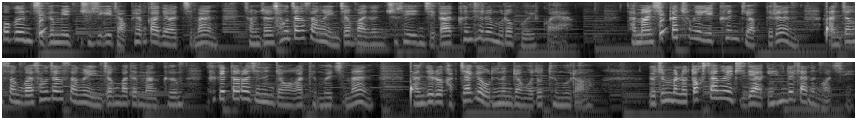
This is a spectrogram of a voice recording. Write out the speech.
혹은 지금이 주식이 저평가되었지만 점점 성장성을 인정받는 추세인지가 큰 흐름으로 보일 거야. 다만 시가총액이 큰 기업들은 안정성과 성장성을 인정받은 만큼 크게 떨어지는 경우가 드물지만 반대로 갑자기 오르는 경우도 드물어. 요즘 말로 떡상을 기대하기 힘들다는 거지.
